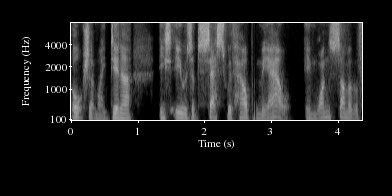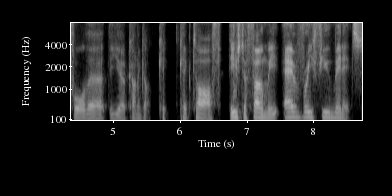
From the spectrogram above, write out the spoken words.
auction at my dinner. He, he was obsessed with helping me out in one summer before the, the year kind of got kick, kicked off, he used to phone me every few minutes,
